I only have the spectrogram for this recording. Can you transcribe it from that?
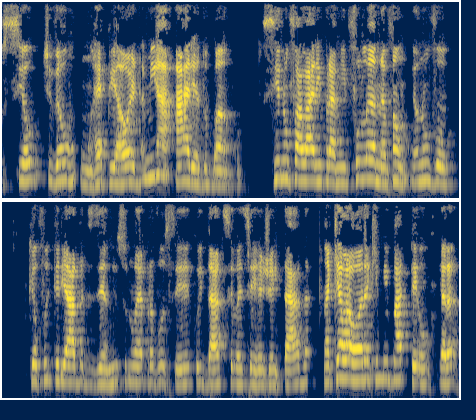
se eu tiver um, happy hour na minha área do banco, se não falarem para mim, fulana, vão, eu não vou. Porque eu fui criada dizendo, isso não é para você, cuidado, você vai ser rejeitada. Naquela hora que me bateu, era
